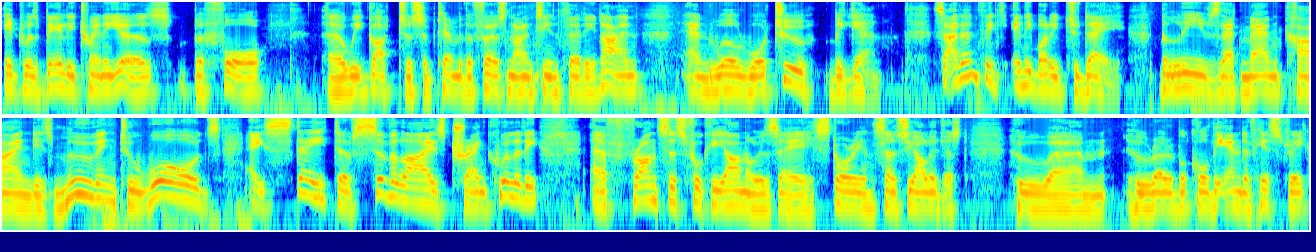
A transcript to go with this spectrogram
it was barely 20 years before uh, we got to September the 1st, 1939, and World War II began. So I don't think anybody today believes that mankind is moving towards a state of civilized tranquility. Uh, Francis Fukuyama was a historian sociologist who um, who wrote a book called The End of History,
